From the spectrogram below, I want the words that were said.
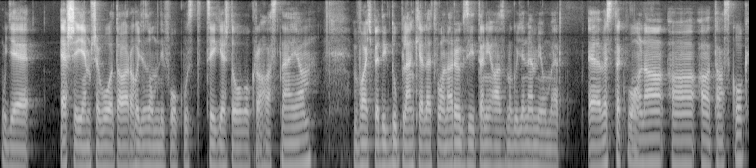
ugye esélyem se volt arra, hogy az OmniFocus-t céges dolgokra használjam, vagy pedig duplán kellett volna rögzíteni, az meg ugye nem jó, mert elvesztek volna a, a taskok.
